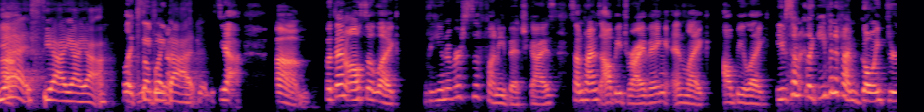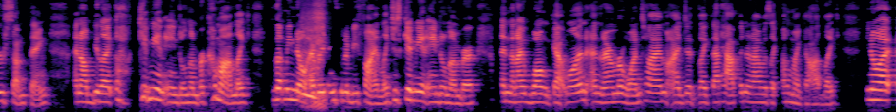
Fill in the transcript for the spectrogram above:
Yes. Um, yeah. Yeah. Yeah. Like stuff like that. Yeah. Um, but then also like the universe is a funny bitch, guys. Sometimes I'll be driving and like I'll be like even some like even if I'm going through something and I'll be like, oh, give me an angel number. Come on, like let me know everything's gonna be fine. Like just give me an angel number. And then I won't get one. And then I remember one time I did like that happened and I was like, oh my God, like, you know what?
